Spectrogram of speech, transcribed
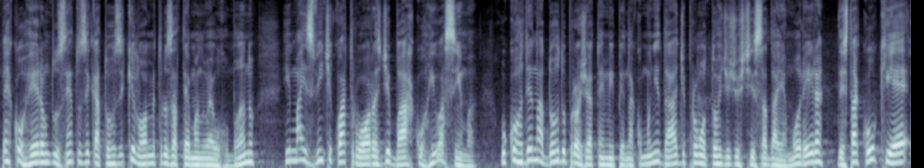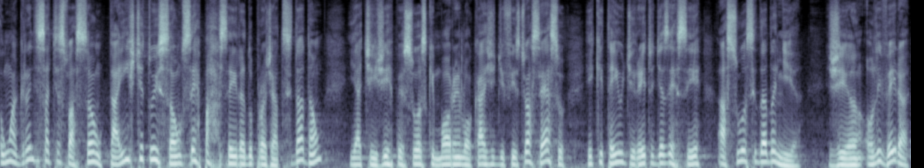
percorreram 214 quilômetros até Manuel Urbano e mais 24 horas de barco rio acima. O coordenador do projeto MP na comunidade, promotor de justiça Daia Moreira, destacou que é uma grande satisfação da instituição ser parceira do projeto Cidadão e atingir pessoas que moram em locais de difícil acesso e que têm o direito de exercer a sua cidadania. Jean Oliveira,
